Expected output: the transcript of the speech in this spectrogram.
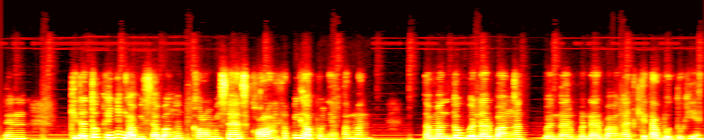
Dan kita tuh kayaknya nggak bisa banget kalau misalnya sekolah tapi nggak punya teman. Teman tuh bener banget, bener-bener banget kita butuhin.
